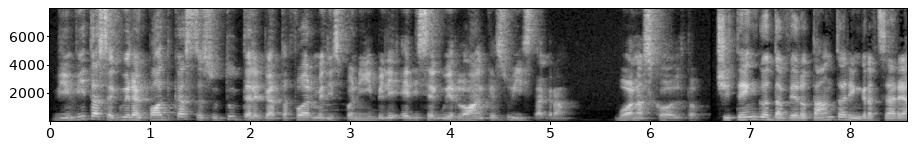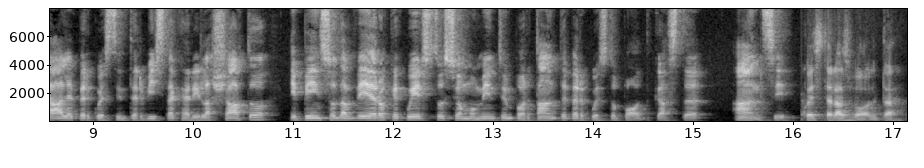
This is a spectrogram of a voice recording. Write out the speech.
Vi invito a seguire il podcast su tutte le piattaforme disponibili e di seguirlo anche su Instagram. Buon ascolto. Ci tengo davvero tanto a ringraziare Ale per questa intervista che ha rilasciato e penso davvero che questo sia un momento importante per questo podcast. Anzi, questa è la svolta.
